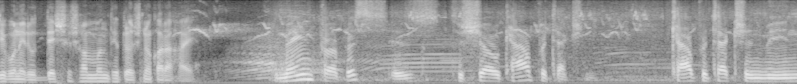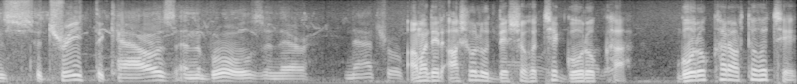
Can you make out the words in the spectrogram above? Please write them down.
জীবনের উদ্দেশ্য সম্বন্ধে প্রশ্ন করা হয়। The main purpose is to show cow protection. Cow protection means to treat the cows and the bulls in their natural. আমাদের আসল উদ্দেশ্য হচ্ছে গোরক্ষা। গোরক্ষার অর্থ হচ্ছে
